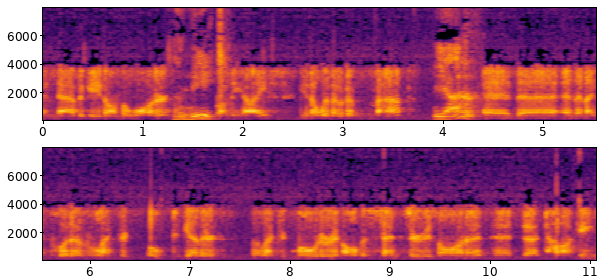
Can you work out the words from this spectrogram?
and navigate on the water Oh, neat. on the ice, you know, without a map. Yeah. And uh, and then I put an electric boat together, electric motor, and all the sensors on it, and uh, talking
